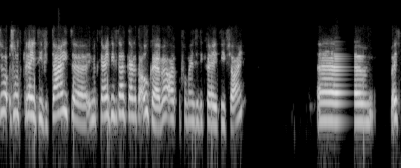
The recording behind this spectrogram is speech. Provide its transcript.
Een soort creativiteit. Uh, met creativiteit kan je het ook hebben, voor mensen die creatief zijn. Ehm, weet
